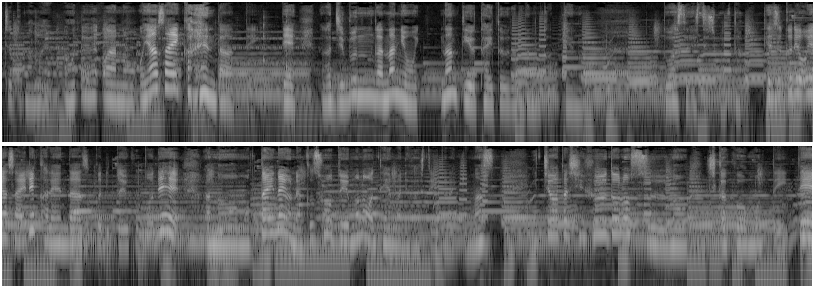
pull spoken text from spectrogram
ちょっと名前をああのお野菜カレンダーって言ってなんか自分が何を何ていうタイトルだったのかっていうのをど忘れしてしまった。手作りお野菜でカレンダー作りということであのもったいないをなくそうというものをテーマにさせていただきます。一応私フードロスの資格を持っていて、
